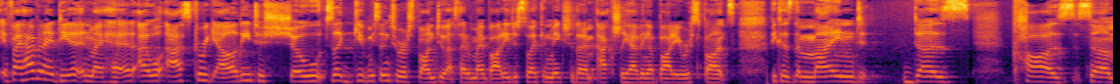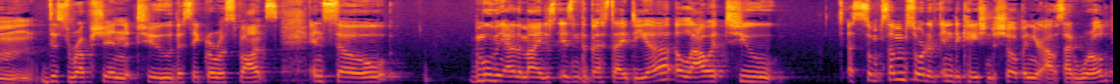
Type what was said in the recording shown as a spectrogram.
if I have an idea in my head, I will ask reality to show, to like give me something to respond to outside of my body, just so I can make sure that I'm actually having a body response. Because the mind does cause some disruption to the sacral response. And so moving out of the mind just isn't the best idea. Allow it to some, some sort of indication to show up in your outside world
